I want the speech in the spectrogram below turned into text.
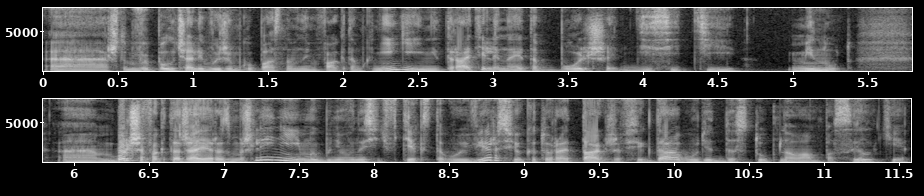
э, чтобы вы получали выжимку по основным фактам книги и не тратили на это больше 10 минут. Эм, больше фактажа и размышлений мы будем выносить в текстовую версию, которая также всегда будет доступна вам по ссылке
